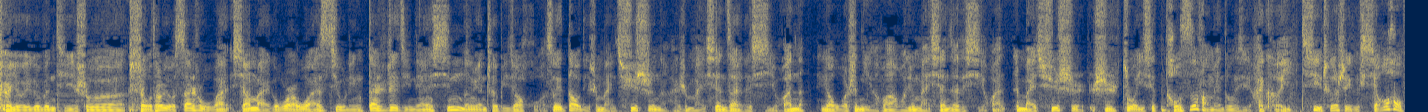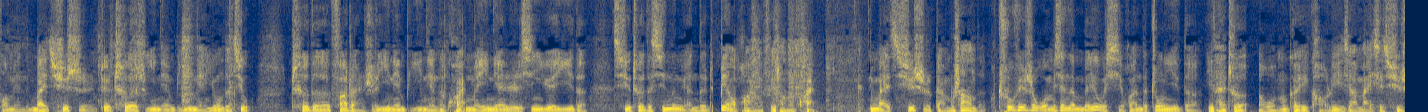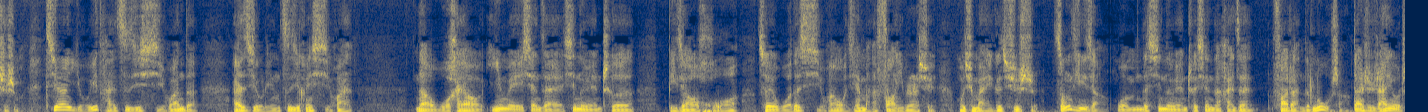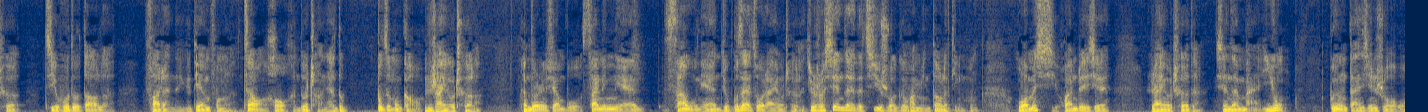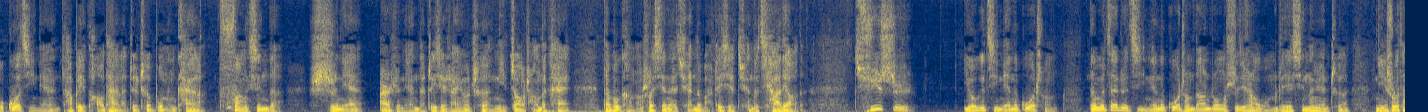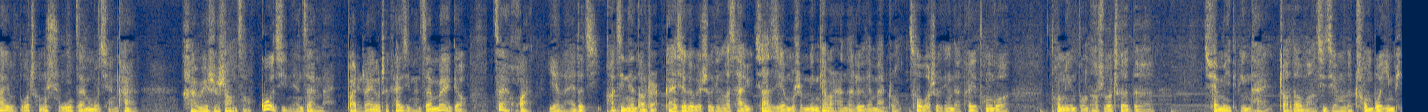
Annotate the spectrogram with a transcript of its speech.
这有一个问题说，手头有三十五万，想买个沃尔沃 S 九零，但是这几年新能源车比较火，所以到底是买趋势呢，还是买现在的喜欢呢？要我是你的话，我就买现在的喜欢。买趋势是做一些投资方面东西还可以，汽车是一个消耗方面的。买趋势，这车是一年比一年用的旧，车的发展是一年比一年的快，每一年日新月异的汽车的新能源的变化也非常的快。你买趋势赶不上的，除非是我们现在没有喜欢的中意的一台车啊，我们可以考虑一下买一些趋势什么。既然有一台自己喜欢的 S 九零，自己很喜欢，那我还要因为现在新能源车比较火，所以我的喜欢我先把它放一边去，我去买一个趋势。总体讲，我们的新能源车现在还在发展的路上，但是燃油车几乎都到了发展的一个巅峰了，再往后很多厂家都。不怎么搞燃油车了，很多人宣布三零年、三五年就不再做燃油车了。就是说，现在的技术各方面到了顶峰，我们喜欢这些燃油车的，现在买用，不用担心说我过几年它被淘汰了，这车不能开了。放心的，十年、二十年的这些燃油车你照常的开，它不可能说现在全都把这些全都掐掉的。趋势有个几年的过程。那么在这几年的过程当中，实际上我们这些新能源车，你说它有多成熟？在目前看，还为时尚早。过几年再买，把燃油车开几年再卖掉，再换也来得及。好，今天到这儿，感谢各位收听和参与。下次节目是明天晚上的六点半钟，错过收听的可以通过同名董涛说车的全媒体平台找到往期节目的重播音频。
